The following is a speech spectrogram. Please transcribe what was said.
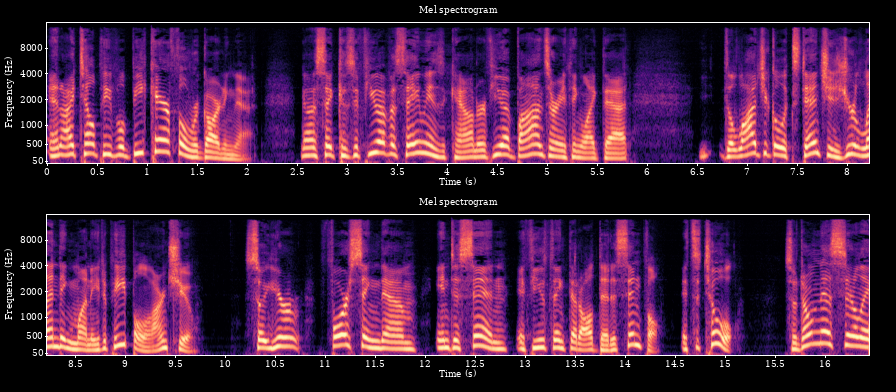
And I tell people, "Be careful regarding that." Now I say because if you have a savings account or if you have bonds or anything like that, the logical extension is you're lending money to people, aren't you? So you're forcing them into sin if you think that all debt is sinful. It's a tool. So don't necessarily,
